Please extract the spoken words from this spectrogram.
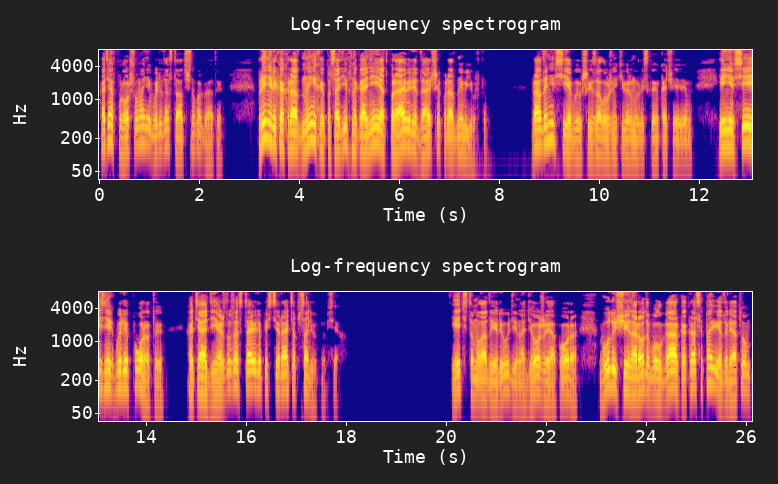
хотя в прошлом они были достаточно богаты. Приняли как родных и, посадив на коней, отправили дальше по родным юртам. Правда, не все бывшие заложники вернулись к своим кочевьям, и не все из них были пороты, хотя одежду заставили постирать абсолютно всех. Эти-то молодые люди, надежа и опора, будущие народа булгар, как раз и поведали о том,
